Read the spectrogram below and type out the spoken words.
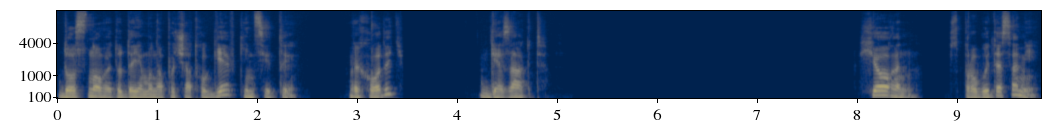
До основи додаємо на початку г в кінці ти. Виходить gesagt. Hören. Спробуйте самі.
